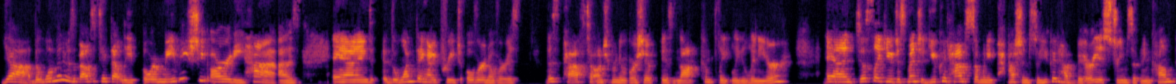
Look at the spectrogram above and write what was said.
Yeah the woman who's about to take that leap or maybe she already has and the one thing i preach over and over is this path to entrepreneurship is not completely linear. Mm-hmm. And just like you just mentioned, you could have so many passions. So you could have various streams of income.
